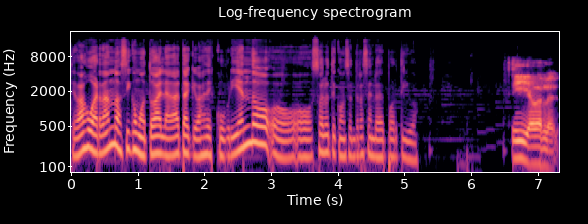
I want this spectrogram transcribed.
¿Te vas guardando así como toda la data que vas descubriendo o, solo te concentras en lo deportivo? Sí, a ver,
